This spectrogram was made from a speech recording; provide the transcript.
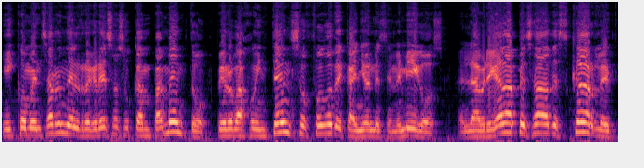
y comenzaron el regreso a su campamento, pero bajo intenso fuego de cañones enemigos. La brigada pesada de Scarlett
